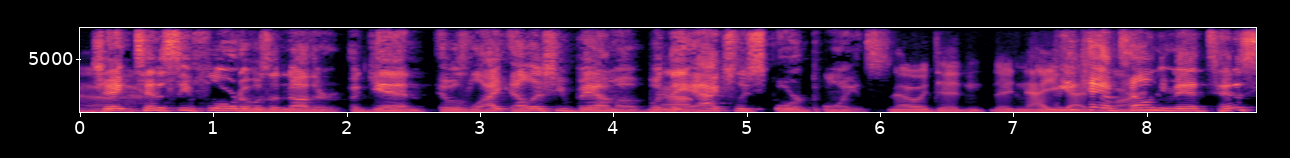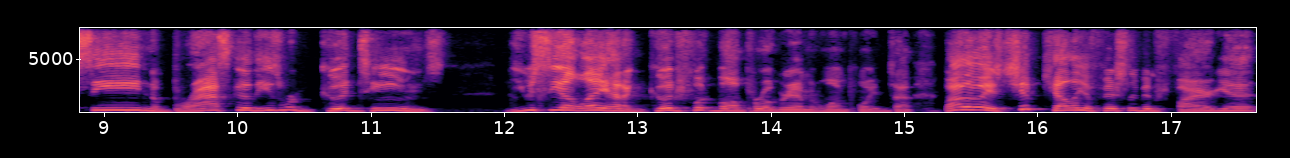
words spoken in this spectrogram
Uh, Jake, Tennessee, Florida was another. Again, it was like LSU, Bama, but no, they actually scored points. No, it didn't. They, now you guys. I'm telling you, man. Tennessee, Nebraska, these were good teams. UCLA had a good football program at one point in time. By the way, has Chip Kelly officially been fired yet?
